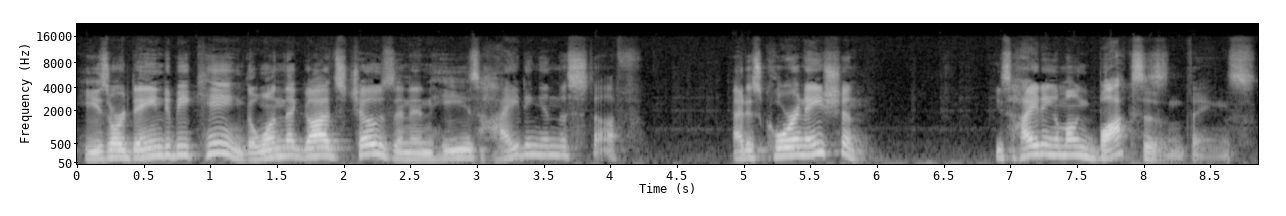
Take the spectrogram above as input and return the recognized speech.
He's ordained to be king, the one that God's chosen, and he's hiding in the stuff at his coronation. He's hiding among boxes and things.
